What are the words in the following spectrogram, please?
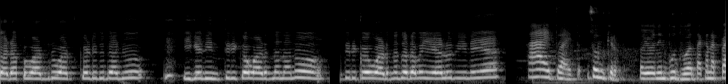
ದೊಡ್ಡಪ್ಪ ಮಾಡಿದ್ರು ಹೊಡ್ಸ್ಕೊಂಡಿದ್ದು ನಾನು. ಈಗ ನಿನ್ ತಿರ್ಕ ಹೊಡೆದ ನಾನು. ತಿರ್ಕ ಹೊಡೆದ ದೊಡವ ಹೇಳು ನೀನೇ. ಆಯ್ತು ಆಯ್ತು. ಸುಮ್ಕಿರು. ಅಯ್ಯೋ, ನಿನ್ ಅಂತ ಕಣಪ್ಪ.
